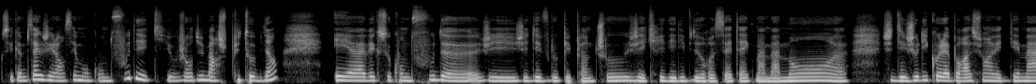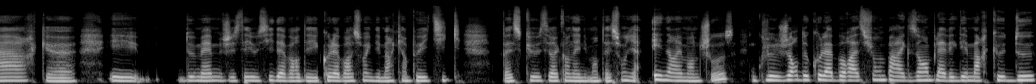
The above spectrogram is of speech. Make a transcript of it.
C'est comme ça que j'ai lancé mon compte food et qui aujourd'hui marche plutôt bien. Et euh, avec ce compte food, euh, j'ai développé plein de choses. J'ai écrit des livres de recettes avec ma maman. Euh, j'ai des jolies collaborations avec des marques. et de même, j'essaye aussi d'avoir des collaborations avec des marques un peu éthiques parce que c'est vrai qu'en alimentation, il y a énormément de choses. Donc le genre de collaboration, par exemple, avec des marques 2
